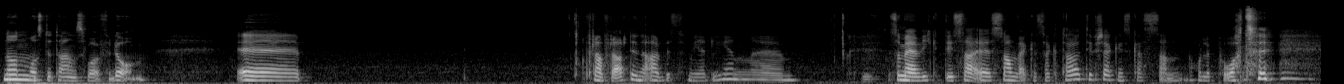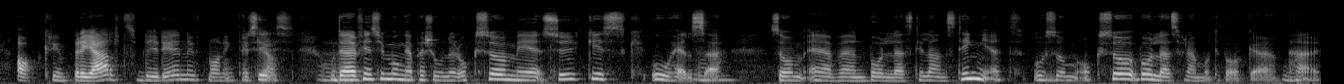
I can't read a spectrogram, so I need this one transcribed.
någon måste ta ansvar för dem. Eh, Framförallt inom Arbetsförmedlingen eh, som är en viktig samverkansaktör till Försäkringskassan håller på att ja, krymper rejält så blir det en utmaning. Precis. Och där finns ju många personer också med psykisk ohälsa. Mm som även bollas till landstinget och mm. som också bollas fram och tillbaka mm. här.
